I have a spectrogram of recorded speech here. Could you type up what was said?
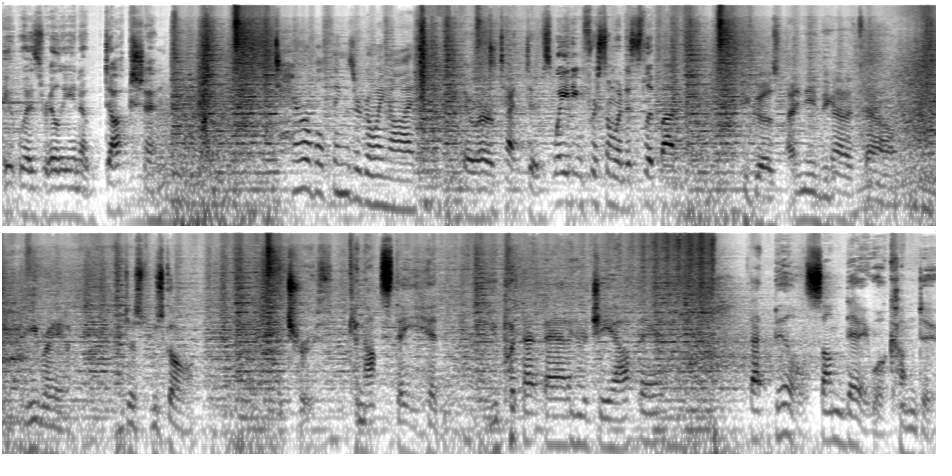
It was really an abduction. Terrible things are going on. There were detectives waiting for someone to slip up. He goes, I need to get out of town. He ran, and just was gone. Truth cannot stay hidden. You put that bad energy out there, that bill someday will come due.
